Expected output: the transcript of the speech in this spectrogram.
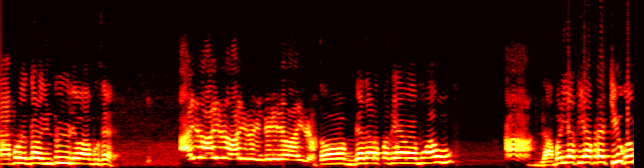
આપણું એક દાડો ઇન્ટરવ્યુ લેવા આવું છે. તો બે દાડા પછી હું આવું. હા. લાબડિયાથી આપણે ચિયું ગમ?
